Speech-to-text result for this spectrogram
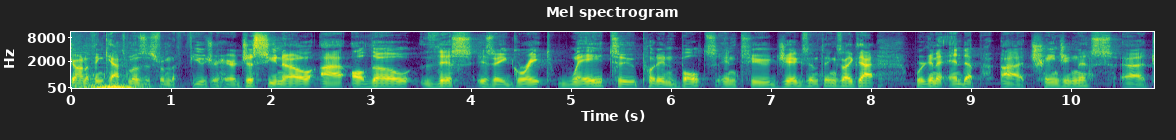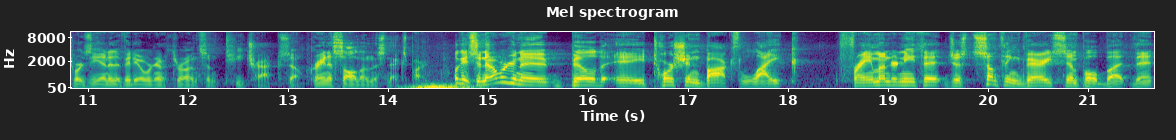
Jonathan Katz-Moses from the future here. Just so you know, uh, although this is a great way to put in bolts into jigs and things like that, we're gonna end up uh, changing this uh, towards the end of the video. We're gonna throw in some T-track, so grain of salt on this next part. Okay, so now we're gonna build a torsion box-like frame underneath it, just something very simple, but that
